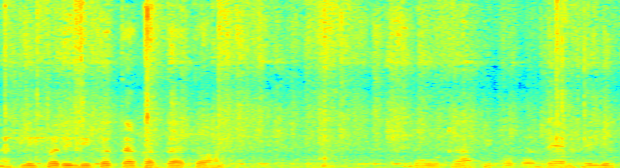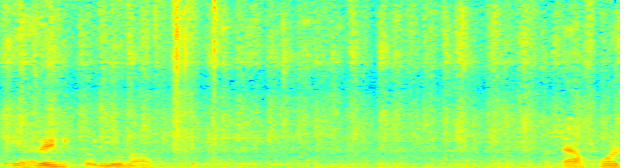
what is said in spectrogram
આટલી ખરીદી કરતાં કરતાં તો બહુ ટ્રાફિક હતો ને તેમ થઈ ગયું. ક્યારે નીકળીએ બહાર? ફટાફટ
